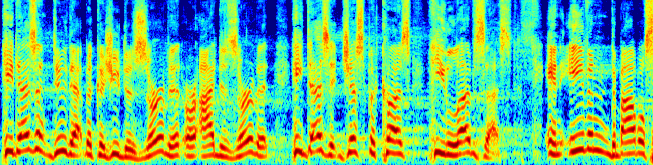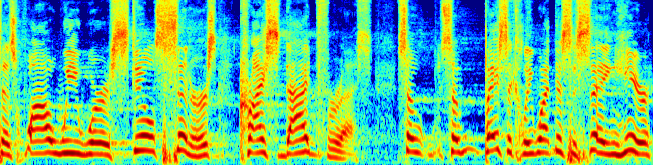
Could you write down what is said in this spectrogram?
He doesn't do that because you deserve it or I deserve it. He does it just because He loves us. And even the Bible says, while we were still sinners, Christ died for us. So, so basically, what this is saying here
